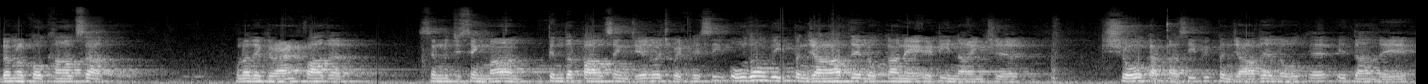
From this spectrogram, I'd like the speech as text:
ਬਿਮਲ ਕੋ ਖਾਲਸਾ, ਉਹਨਾਂ ਦੇ ਗ੍ਰੈਂਡਫਾਦਰ ਸਿਮਰਜੀਤ ਸਿੰਘ ਮਾਨ, ਤਿੰਦਰਪਾਲ ਸਿੰਘ ਜੇਲ੍ਹ ਵਿੱਚ ਬੈਠੇ ਸੀ। ਉਦੋਂ ਵੀ ਪੰਜਾਬ ਦੇ ਲੋਕਾਂ ਨੇ 89 ਚ ਸ਼ੋਅ ਕਰਤਾ ਸੀ ਵੀ ਪੰਜਾਬ ਦੇ ਲੋਕ ਇਦਾਂ ਦੇ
